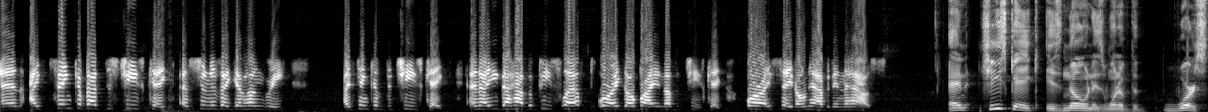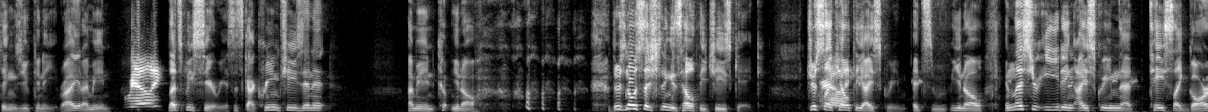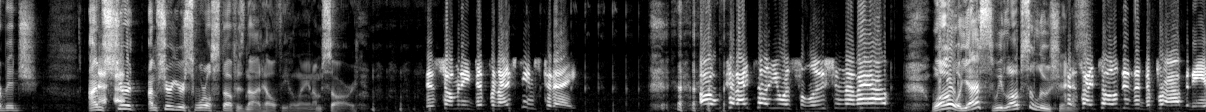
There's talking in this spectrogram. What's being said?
and I think about this cheesecake as soon as I get hungry. I think of the cheesecake, and I either have a piece left, or I go buy another cheesecake, or I say don't have it in the house. And cheesecake is known as one of the worst things you can eat, right? I mean, really? Let's be serious. It's got cream cheese in it. I mean, you know, there's no such thing as healthy cheesecake. Just really? like healthy ice cream. It's, you know, unless you're eating ice cream that tastes like garbage, I'm sure I'm sure your swirl stuff is not healthy, Helene. I'm sorry. There's so many different ice creams today. oh, can I tell you a solution that I have? Whoa, yes, we love solutions. Because I told you the depravity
